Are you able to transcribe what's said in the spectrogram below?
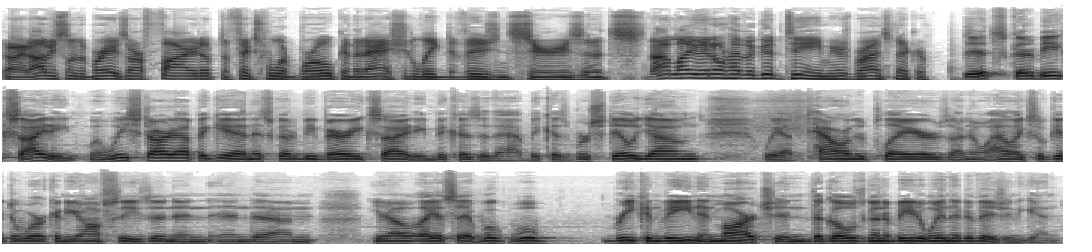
All right, obviously the Braves are fired up to fix what broke in the National League Division Series, and it's not like they don't have a good team. Here's Brian Snitker. It's going to be exciting. When we start up again, it's going to be very exciting because of that, because we're still young. We have talented players. I know Alex will get to work in the offseason, and, and um, you know, like I said, we'll, we'll reconvene in March, and the goal is going to be to win the division again.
